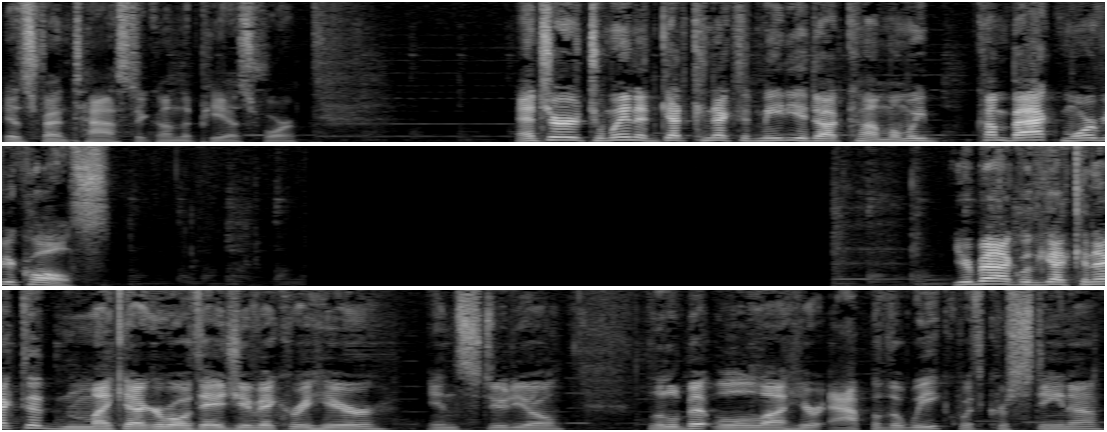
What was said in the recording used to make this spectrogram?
it's fantastic on the PS4. Enter to win at getconnectedmedia.com. When we come back, more of your calls. You're back with Get Connected. Mike Agerbo with AJ Vickery here in studio. A little bit, we'll uh, hear App of the Week with Christina.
